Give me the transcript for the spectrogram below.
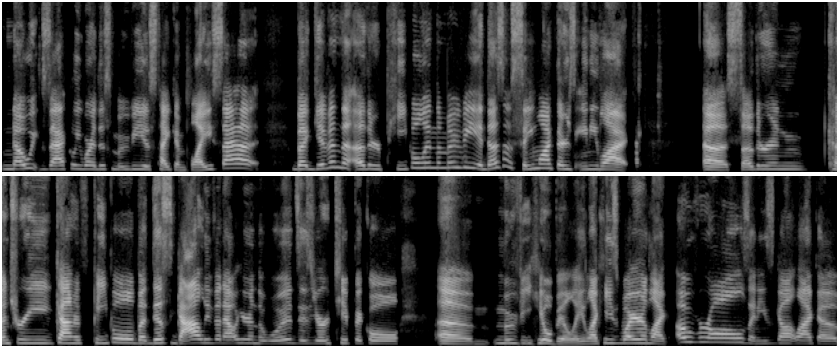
know exactly where this movie is taking place at, but given the other people in the movie, it doesn't seem like there's any like uh southern country kind of people, but this guy living out here in the woods is your typical um movie hillbilly like he's wearing like overalls and he's got like a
